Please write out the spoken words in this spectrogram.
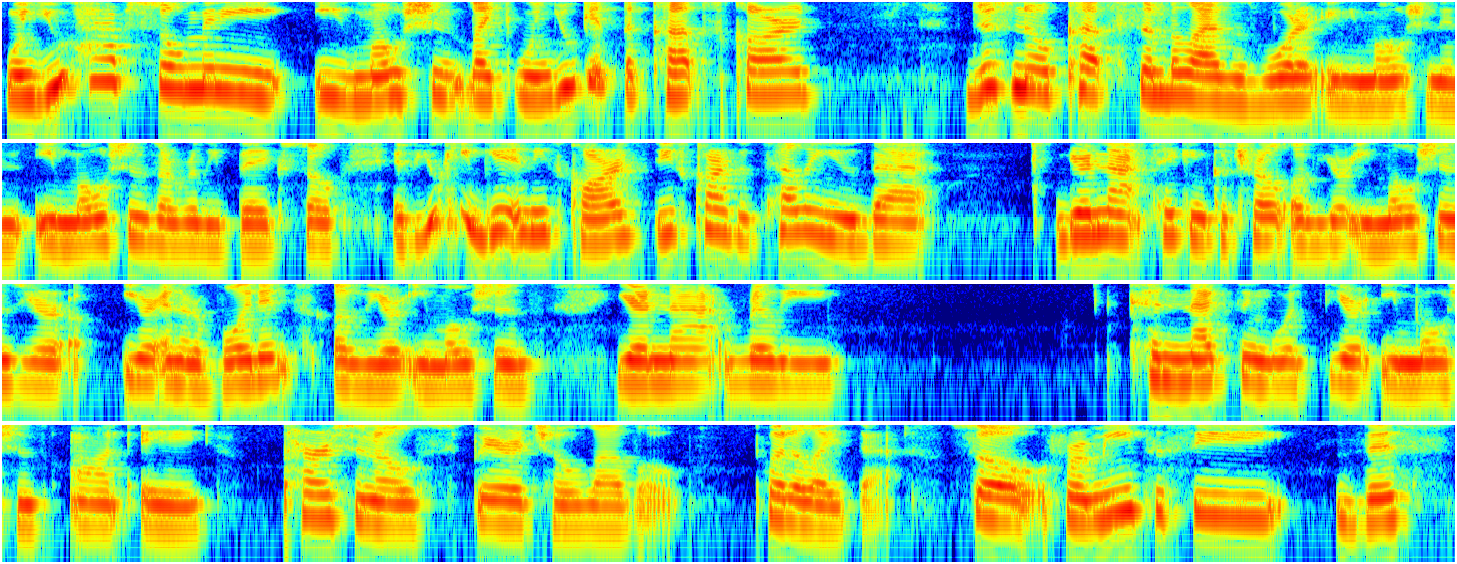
when you have so many emotion, like when you get the cups card, just know cups symbolizes water and emotion, and emotions are really big. So if you keep getting these cards, these cards are telling you that you're not taking control of your emotions. You're you're in an avoidance of your emotions. You're not really connecting with your emotions on a personal spiritual level. Put it like that. So for me to see this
